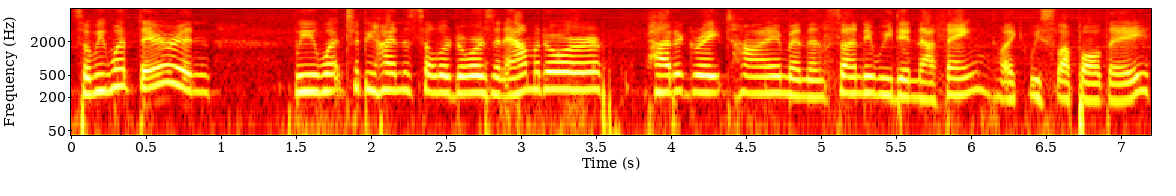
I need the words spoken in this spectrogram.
So we went there and we went to behind the cellar doors in Amador, had a great time, and then Sunday we did nothing. Like we slept all day.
